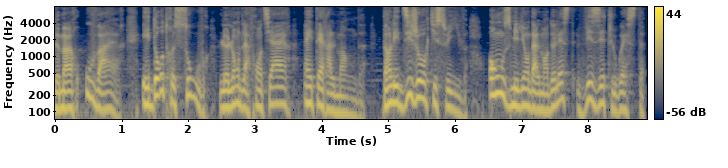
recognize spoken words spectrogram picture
demeurent ouverts et d'autres s'ouvrent le long de la frontière interallemande. Dans les dix jours qui suivent, 11 millions d'Allemands de l'Est visitent l'Ouest,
